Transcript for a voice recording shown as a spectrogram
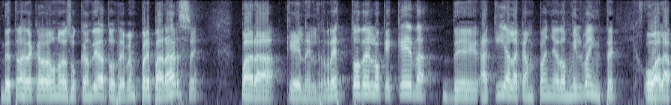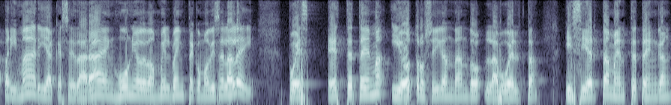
detrás de cada uno de sus candidatos, deben prepararse para que en el resto de lo que queda de aquí a la campaña 2020 o a la primaria que se dará en junio de 2020, como dice la ley, pues este tema y otros sigan dando la vuelta y ciertamente tengan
